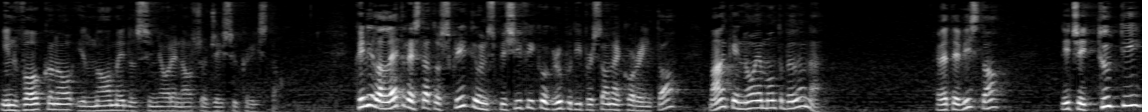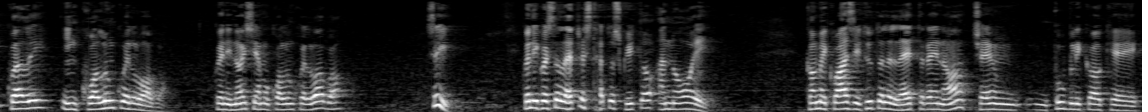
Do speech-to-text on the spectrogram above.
invocano il nome del Signore nostro Gesù Cristo. Quindi la lettera è stata scritta in un specifico gruppo di persone a Corinto, ma anche noi a Montebelluna. Avete visto? Dice tutti quelli in qualunque luogo. Quindi noi siamo qualunque luogo? Sì. Quindi questa lettera è stata scritta a noi come quasi tutte le lettere, no? C'è un, un pubblico che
